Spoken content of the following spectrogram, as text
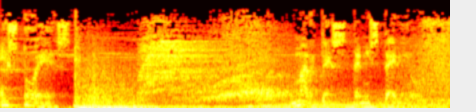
Esto es Martes de Misterio.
